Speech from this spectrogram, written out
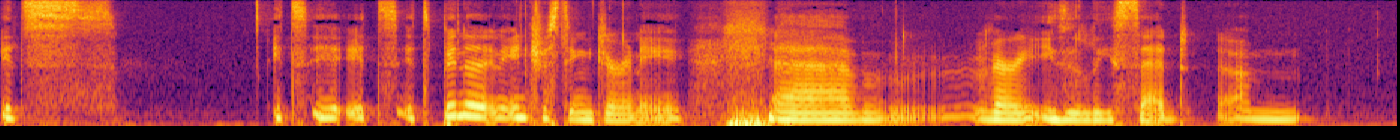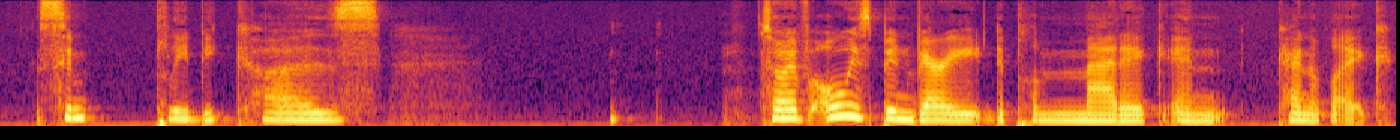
it's it's it's it's been an interesting journey. um, very easily said, um, simply because. So I've always been very diplomatic and kind of like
